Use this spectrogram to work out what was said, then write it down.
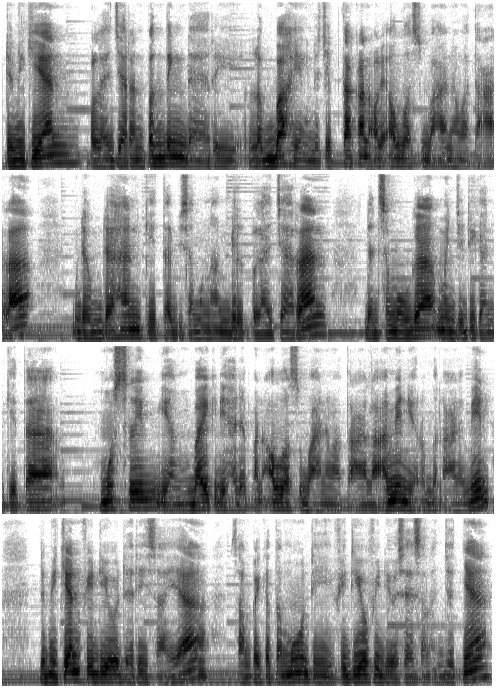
Demikian pelajaran penting dari lebah yang diciptakan oleh Allah Subhanahu wa taala. Mudah-mudahan kita bisa mengambil pelajaran dan semoga menjadikan kita muslim yang baik di hadapan Allah Subhanahu wa taala. Amin ya rabbal alamin. Demikian video dari saya. Sampai ketemu di video-video saya selanjutnya.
